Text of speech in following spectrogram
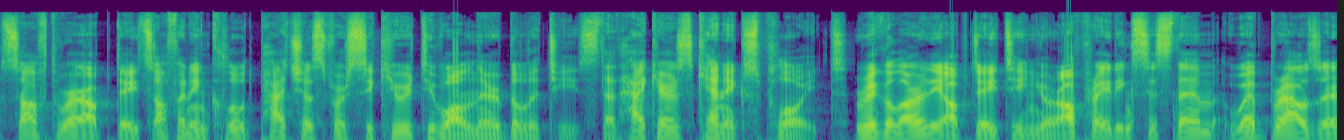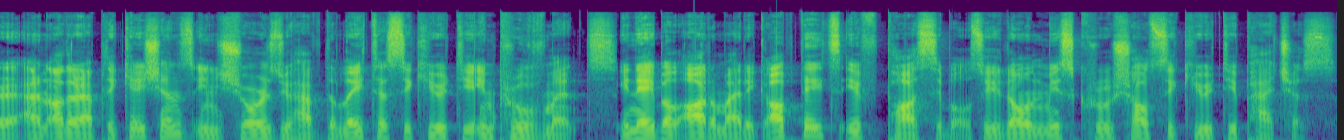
Software updates often include patches for security vulnerabilities that hackers can exploit. Regularly updating your operating system, web browser, and other applications ensures you have the latest security improvements. Enable automatic updates if possible so you don't miss crucial security patches.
